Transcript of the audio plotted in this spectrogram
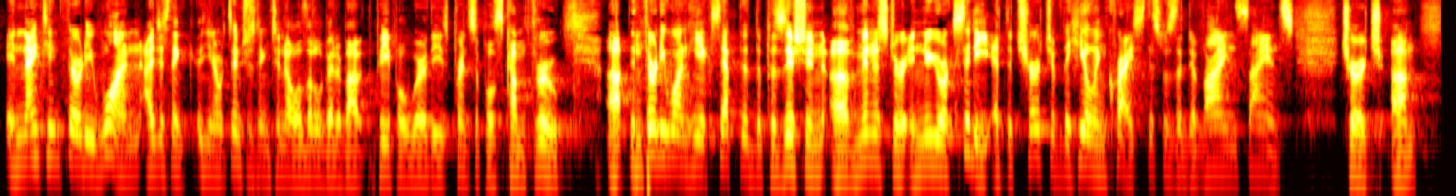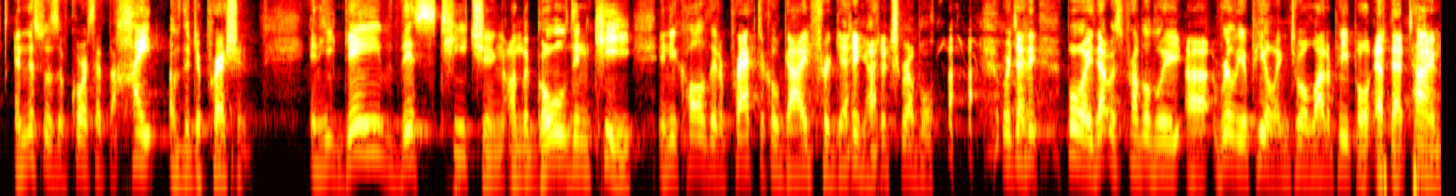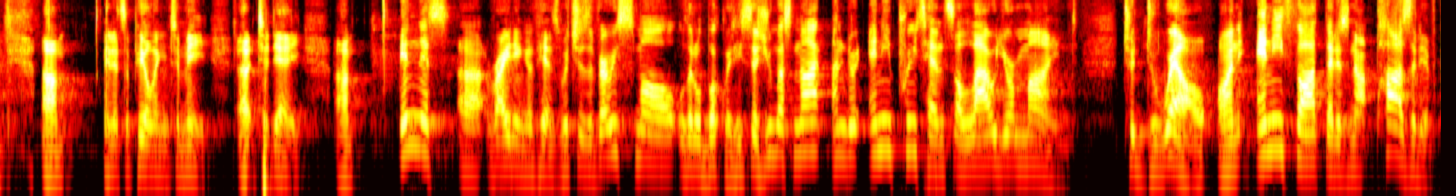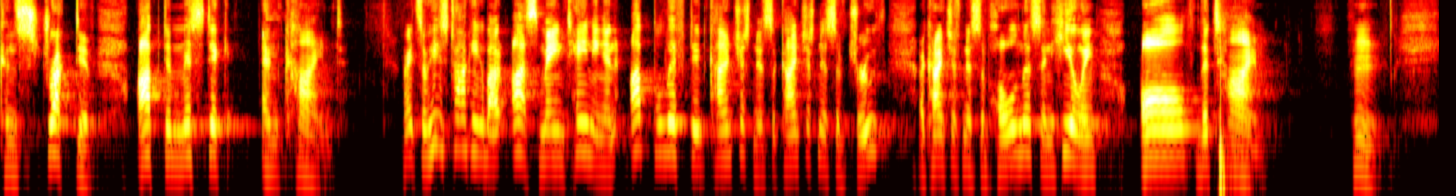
In 1931, I just think, you know, it's interesting to know a little bit about the people where these principles come through. Uh, in 31, he accepted the position of minister in New York City at the Church of the Healing Christ. This was a divine science church. Um, and this was, of course, at the height of the Depression. And he gave this teaching on the golden key, and he called it a practical guide for getting out of trouble, which I think, boy, that was probably uh, really appealing to a lot of people at that time. Um, and it's appealing to me uh, today. Um, in this uh, writing of his, which is a very small little booklet, he says, You must not, under any pretense, allow your mind to dwell on any thought that is not positive, constructive, optimistic, and kind. Right? So he's talking about us maintaining an uplifted consciousness, a consciousness of truth, a consciousness of wholeness and healing all the time. Hmm.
